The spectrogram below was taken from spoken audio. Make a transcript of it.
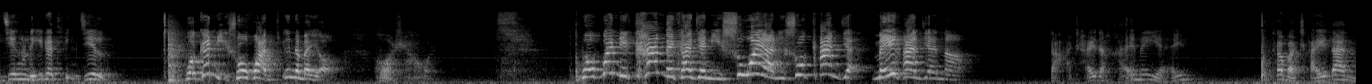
经离着挺近了。我跟你说话，你听着没有？呼闪呼闪。我问你看没看见？你说呀，你说看见没看见呢？打柴的还没言语，他把柴担呢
